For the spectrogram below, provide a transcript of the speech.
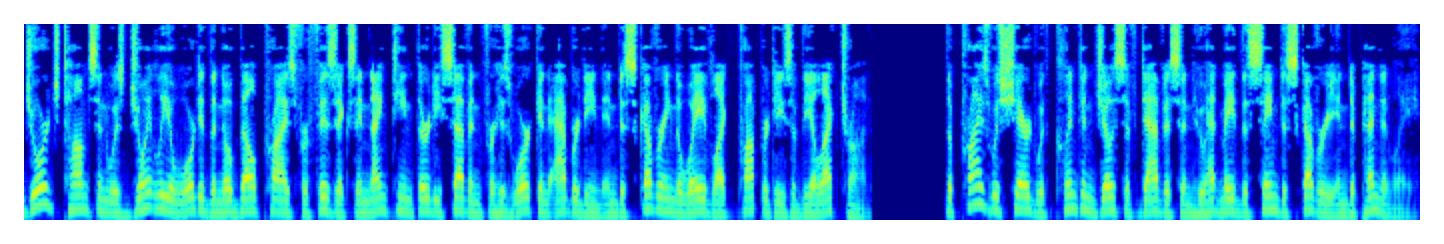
George Thomson was jointly awarded the Nobel Prize for Physics in 1937 for his work in Aberdeen in discovering the wave-like properties of the electron. The prize was shared with Clinton Joseph Davison who had made the same discovery independently.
